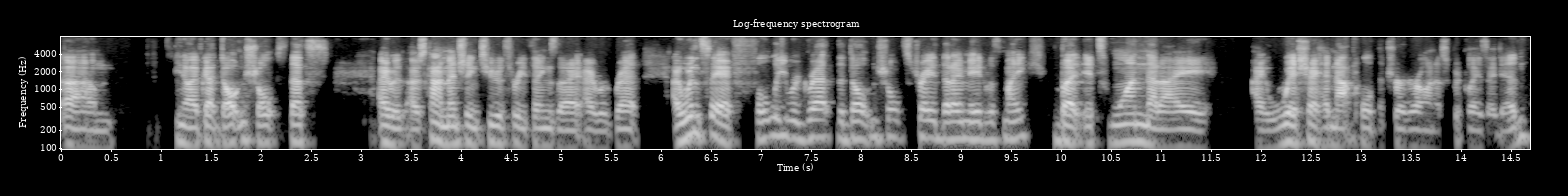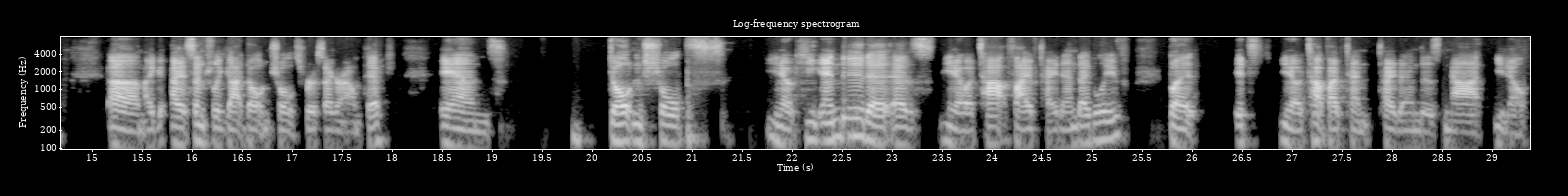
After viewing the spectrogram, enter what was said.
Um, you know, I've got Dalton Schultz. That's I was I was kind of mentioning two to three things that I, I regret. I wouldn't say I fully regret the Dalton Schultz trade that I made with Mike, but it's one that I I wish I had not pulled the trigger on as quickly as I did. Um, I, I essentially got Dalton Schultz for a second round pick, and Dalton Schultz, you know, he ended a, as you know a top five tight end, I believe, but it's you know top five ten tight end is not you know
